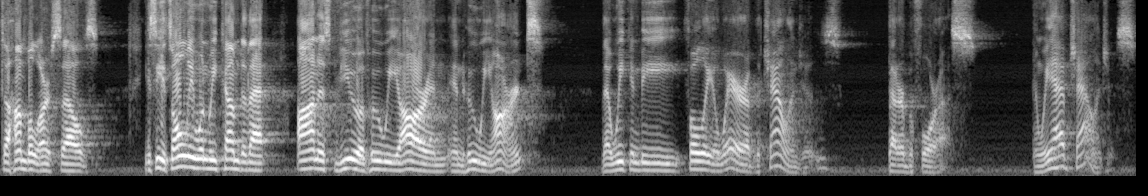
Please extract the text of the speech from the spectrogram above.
to humble ourselves you see, it's only when we come to that honest view of who we are and, and who we aren't that we can be fully aware of the challenges that are before us. And we have challenges,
